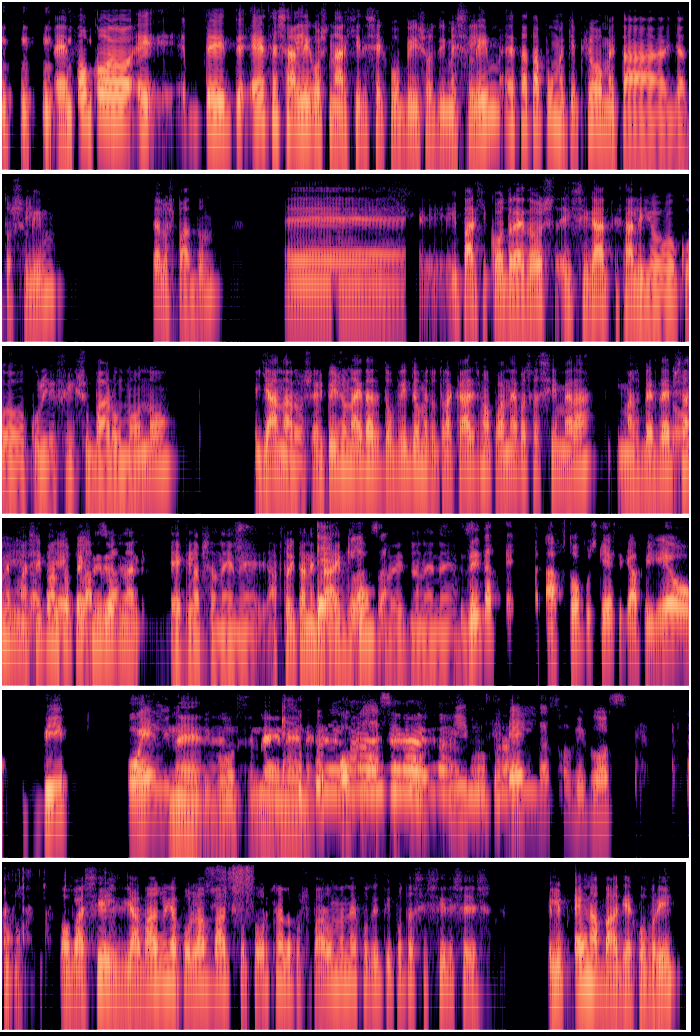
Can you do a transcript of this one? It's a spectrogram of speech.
Ε, Φόκο, ε, ε, τε- τε- έθεσα λίγο στην αρχή της εκπομπής ότι είμαι slim. Ε, θα τα πούμε και πιο μετά για το slim. Τέλος πάντων. Ε, υπάρχει κόντρα εδώ. Σ- ε, Σιγά τι θα έλεγε ο, Κου- ο Κουλήφη. Σουμπαρού μόνο. Γιάνναρος, ελπίζω να είδατε το βίντεο με το τρακάρισμα που ανέβασα σήμερα. Μας μπερδέψανε που μας είδα είπαν και το παιχνίδι έκλαψα. ότι είναι αρκ- Έκλαψα, ναι, ναι. Αυτό ήταν dive bomb. Έκλαψα. Ήτανε, ναι. Δεν ήταν ε, αυτό που σκέφτηκα, φίλε, ο Μπιπ, ο Έλληνας Ναι, οδηγός. ναι, ναι, ναι. Ο κλασικός Μπιπ, Έλληνας οδηγός. Ο Βασίλης, διαβάζω για πολλά bugs στο Forza, αλλά προς το παρόν δεν έχω δει τίποτα στη Series S. Λοιπόν, Ένα bug έχω βρει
